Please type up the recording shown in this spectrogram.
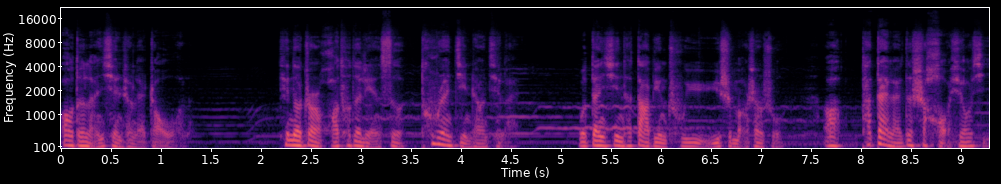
奥德兰先生来找我了。听到这儿，华托的脸色突然紧张起来。我担心他大病初愈，于是马上说：“啊，他带来的是好消息。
